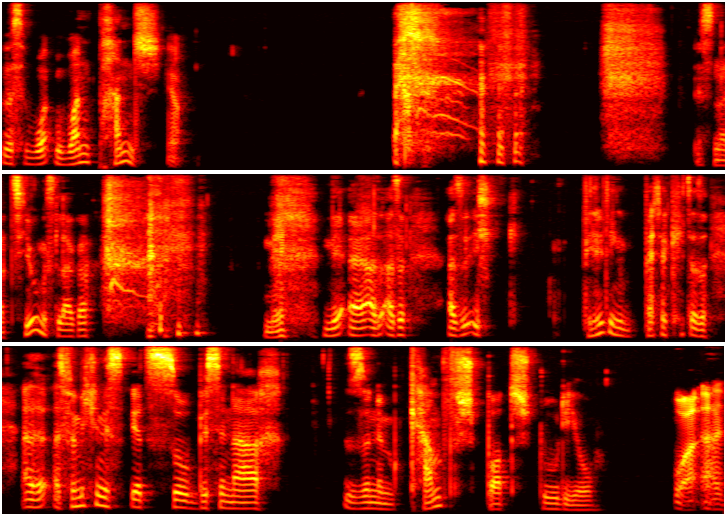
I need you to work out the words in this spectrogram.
Was, One One Punch? Ja. Das ist ein Erziehungslager. Nee. Nee, äh, also, also, also ich Building Better Kids, also, also, also für mich klingt es jetzt so ein bisschen nach so einem Kampfsportstudio. Boah, äh,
